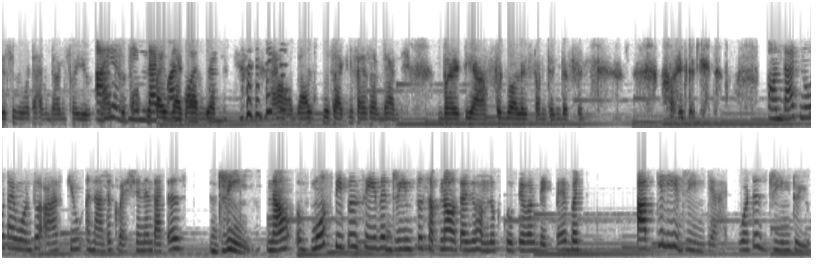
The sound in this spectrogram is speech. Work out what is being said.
"This is what I have done for you. I That's have the been that sacrifice one I have done. yeah, that's the sacrifice I've done." But yeah, football is something different altogether. On that note, I want to ask you another question, and that is dream. Now, uh, most people say that dream तो सपना होता है जो हम लोग सोते वक्त देखते हैं, but आपके लिए dream क्या है? What is dream to you?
